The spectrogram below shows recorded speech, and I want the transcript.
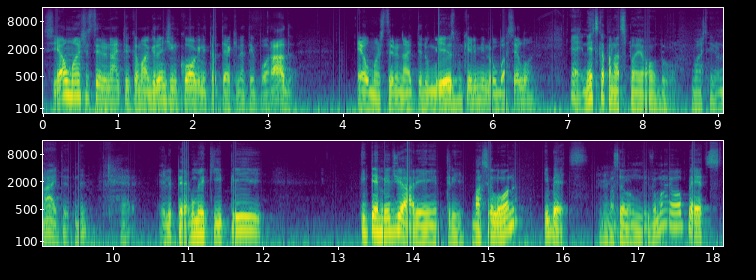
Se é o Manchester United que é uma grande incógnita até aqui na temporada, é o Manchester United o mesmo que eliminou o Barcelona. É, nesse campeonato espanhol do Manchester United, né? É. Ele pega uma equipe intermediária entre Barcelona e Betis. Uhum. Barcelona no nível maior, Betis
